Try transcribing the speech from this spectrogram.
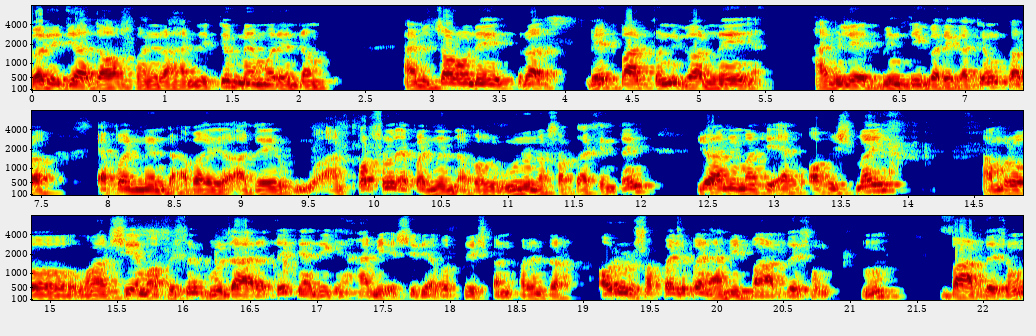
गरिदिया जाओस् भनेर हामीले त्यो मेमोरेन्डम हामी चढाउने र भेटपाट पनि गर्ने हामीले बिन्ती गरेका थियौँ तर एपोइन्टमेन्ट अब अझै पर्सनल एपोइन्टमेन्ट अब हुनु नसक्दाखेरि चाहिँ यो हामी माथि एप अफिसमै हाम्रो उहाँ सिएम अफिसमै बुझाएर चाहिँ त्यहाँदेखि हामी यसरी अब प्रेस कन्फरेन्स र अरू सबैले पनि हामी बाँड्दैछौँ बाँड्दैछौँ।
